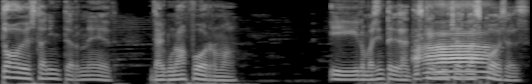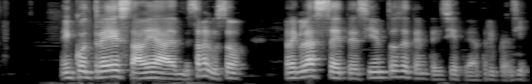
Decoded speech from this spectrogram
Todo está en Internet, de alguna forma. Y lo más interesante es que hay muchas más Ah. cosas. Encontré esta, vea, esta me gustó. Regla 777 a triple 7.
